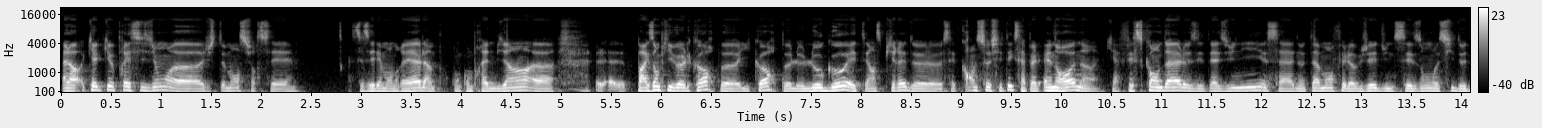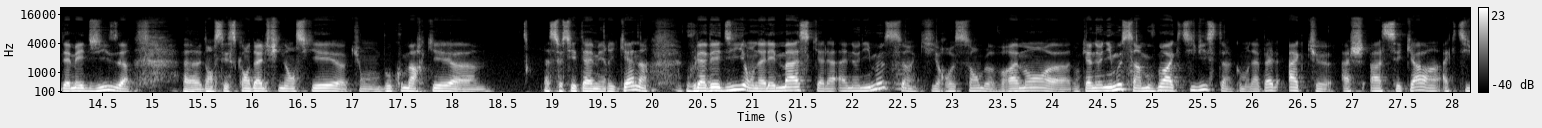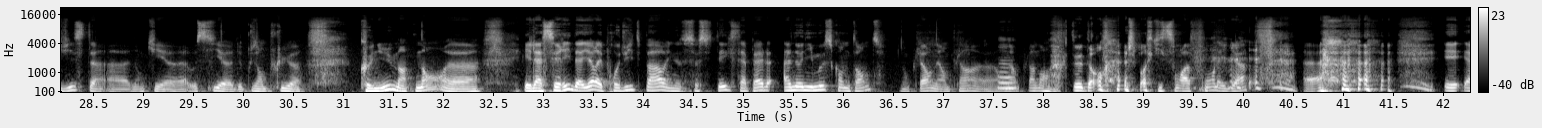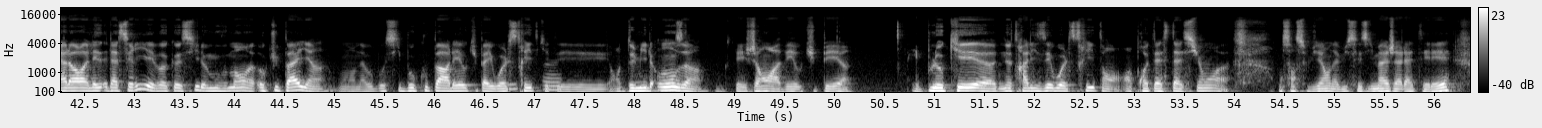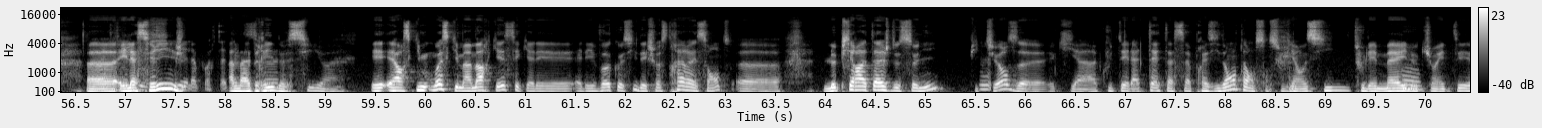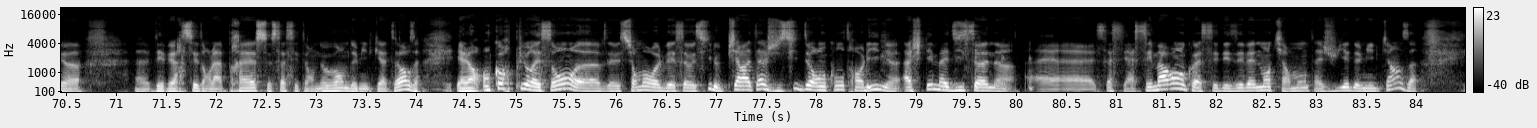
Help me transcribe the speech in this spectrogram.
alors, quelques précisions euh, justement sur ces, ces éléments de réel hein, pour qu'on comprenne bien. Euh, euh, par exemple, Evil Corp, euh, E-Corp, le logo était inspiré de cette grande société qui s'appelle Enron, qui a fait scandale aux États-Unis. Ça a notamment fait l'objet d'une saison aussi de Damages dans ces scandales financiers qui ont beaucoup marqué la société américaine. Vous l'avez dit, on a les masques à la Anonymous qui ressemblent vraiment. donc Anonymous, c'est un mouvement activiste, comme on appelle HAC, H-A-C-K, hein, activiste, donc qui est aussi de plus en plus connu maintenant. Euh, et la série d'ailleurs est produite par une société qui s'appelle Anonymous Content. Donc là, on est en plein, euh, on est en mm. plein dedans. Je pense qu'ils sont à fond, les gars. Euh, et, alors, la série évoque aussi le mouvement Occupy. On en a aussi beaucoup parlé, Occupy Wall Street, qui était en 2011. les gens avaient occupé et bloqué, neutralisé Wall Street en, protestation. On s'en souvient, on a vu ces images à la télé. et la série, à Madrid aussi. Ouais. Et, alors, ce qui, moi, ce qui m'a marqué, c'est qu'elle elle évoque aussi des choses très récentes. Euh, le piratage de Sony Pictures, mm. euh, qui a coûté la tête à sa présidente. Hein, on s'en souvient aussi, tous les mails mm. qui ont été euh, déversé dans la presse. Ça, c'était en novembre 2014. Et alors, encore plus récent, euh, vous avez sûrement relevé ça aussi, le piratage du site de rencontre en ligne Acheter Madison. Euh, ça, c'est assez marrant, quoi. C'est des événements qui remontent à juillet 2015.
